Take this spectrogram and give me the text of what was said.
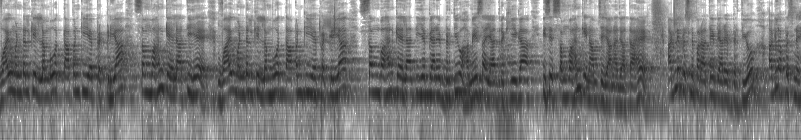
वायुमंडल के लंबवत तापन की यह प्रक्रिया संवहन कहलाती है। वायुमंडल के लंबवत तापन की यह प्रक्रिया संवहन कहलाती है। प्यारे अभ्यर्थियों, हमेशा याद रखिएगा, इसे संवहन के नाम से जाना जाता है। अगले प्रश्न पर आते हैं। प्यारे अभ्यर्थियों, अगला प्रश्न है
